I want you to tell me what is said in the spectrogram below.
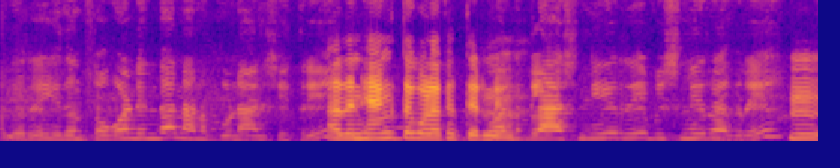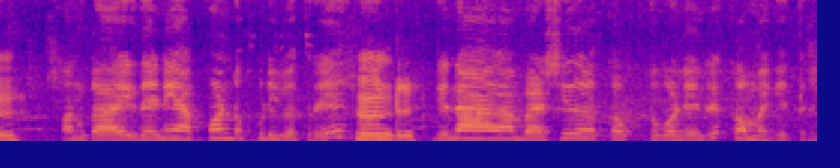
ಹ್ಞೂ ಇದನ್ನ ತಗೊಂಡಿಂದ ನನಗೆ ಗುಣ ಅನ್ಸೈತ್ರಿ. ಅದನ್ನ ಹೆಂಗೆ ತಗೊಳಕತ್ತೀರಿ ನೀವು? ಒಂದ್ ಗ್ಲಾಸ್ ನೀರ್ರಿ ಬಿಸಿನೀರಾಗ್ರಿ ಹ್ಞೂ ಒಂದು ಐದು ಎಣ್ಣೆ ಹಾಕೊಂಡು ಕುಡಿಬೇಕ್ರಿ. ಹ್ಞೂ ರೀ. ದಿನ ಬೆಳ್ಸಿ ತಗೊಂಡೇನ್ರಿ ಕಮ್ಮಿ ಆಗೈತ್ರಿ.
